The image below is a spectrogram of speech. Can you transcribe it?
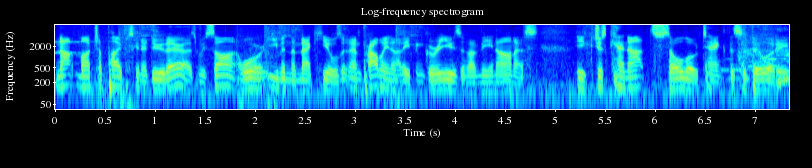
Not much a Pipe's going to do there, as we saw, or even the mech heals, and probably not even Greaves, if I'm being honest. He just cannot solo tank this ability.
